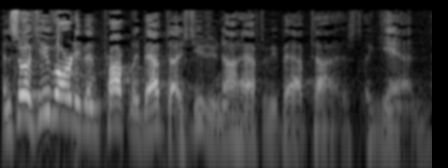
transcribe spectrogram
And so if you've already been properly baptized, you do not have to be baptized again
